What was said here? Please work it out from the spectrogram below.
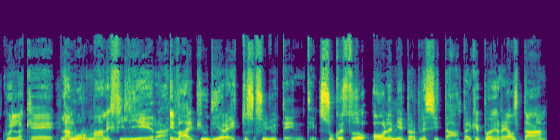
quella che è la normale filiera e vai più diretto sugli utenti. Su questo ho le mie perplessità, perché poi in realtà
